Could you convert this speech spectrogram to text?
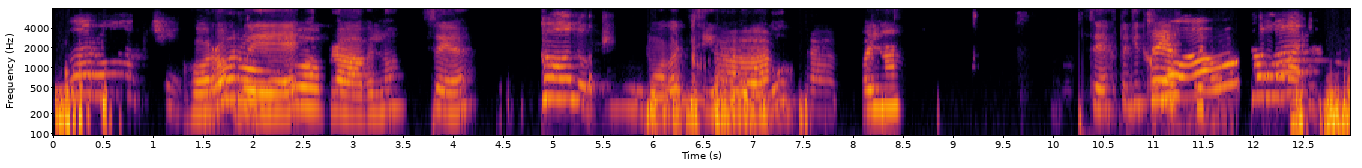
Горобчик. Горобець, Горобок. правильно. Це Голубь. молодці. Так. Голуб. Правильно. Це хто, дітки? Це Голуб.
